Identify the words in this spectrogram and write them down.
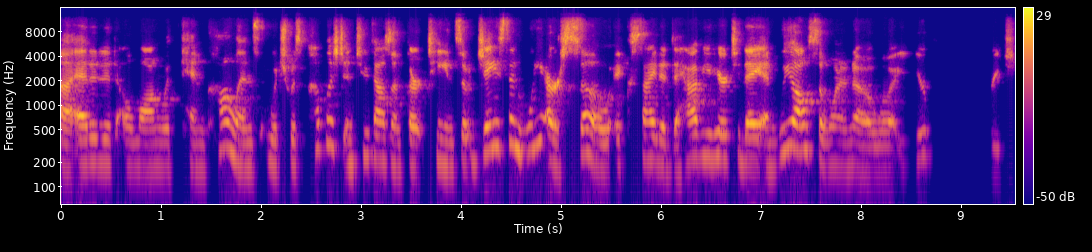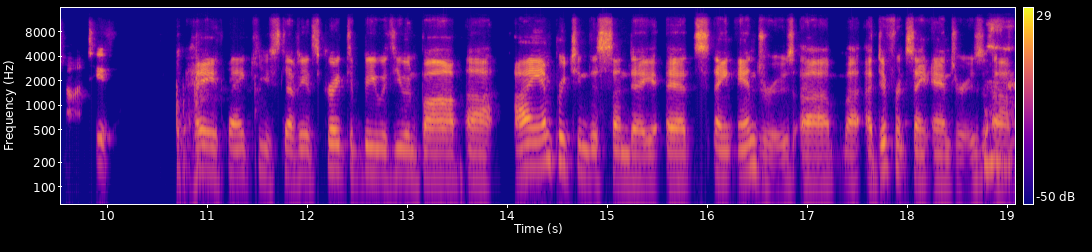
uh, edited along with Ken Collins, which was published in 2013. So, Jason, we are so excited to have you here today. And we also want to know what you're preaching on, too. Hey, thank you, Stephanie. It's great to be with you and Bob. Uh, I am preaching this Sunday at St. Andrews, uh, a different St. Andrews, um,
